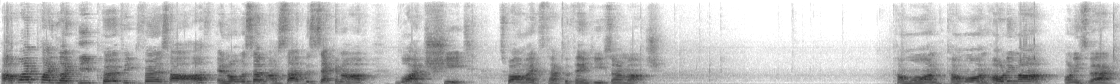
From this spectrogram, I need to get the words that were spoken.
How have I played like the perfect first half and all of a sudden I've started the second half like shit? Twelve makes a tackle. Thank you so much. Come on, come on, hold him up. On his back.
